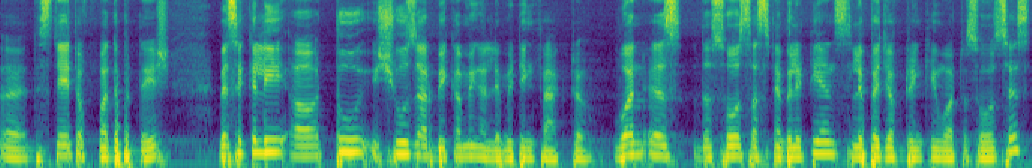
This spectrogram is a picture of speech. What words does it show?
uh, the state of Madhya Pradesh, basically uh, two issues are becoming a limiting factor. One is the source sustainability and slippage of drinking water sources,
